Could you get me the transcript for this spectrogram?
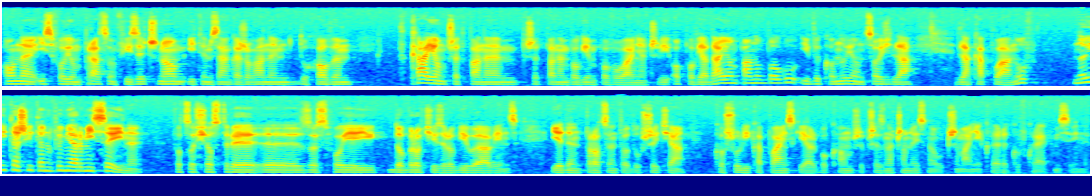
one i swoją pracą fizyczną i tym zaangażowanym duchowym tkają przed Panem, przed Panem Bogiem powołania, czyli opowiadają Panu Bogu i wykonują coś dla, dla kapłanów. No i też i ten wymiar misyjny, to co siostry y, ze swojej dobroci zrobiły, a więc 1% od uszycia koszuli kapłańskiej albo komży przeznaczone jest na utrzymanie kleryków w krajach misyjnych.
